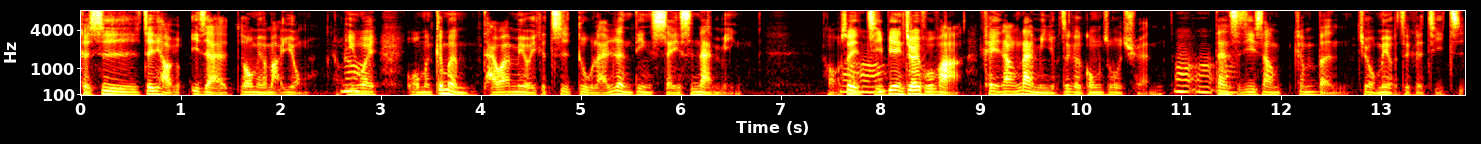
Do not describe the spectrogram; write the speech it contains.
可是这条一直来都没有办法用，因为我们根本台湾没有一个制度来认定谁是难民。哦，所以即便就业服法可以让难民有这个工作权，嗯嗯，但实际上根本就没有这个机制。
